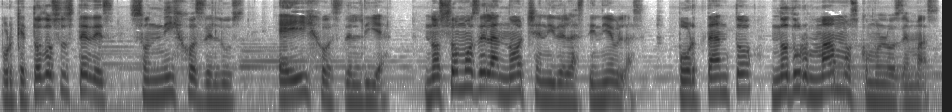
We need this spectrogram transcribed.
porque todos ustedes son hijos de luz e hijos del día. No somos de la noche ni de las tinieblas. Por tanto, no durmamos como los demás,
